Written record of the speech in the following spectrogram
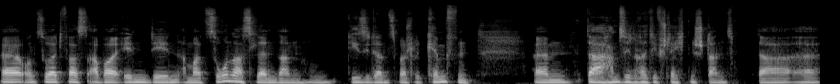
äh, und so etwas, aber in den Amazonasländern, um die sie dann zum Beispiel kämpfen, ähm, da haben sie einen relativ schlechten Stand. Da äh,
